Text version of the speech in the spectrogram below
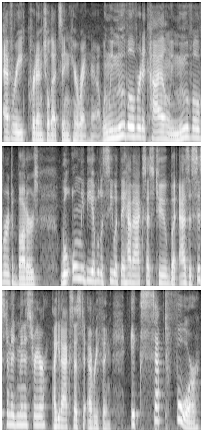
every credential that's in here right now. When we move over to Kyle and we move over to Butters, we'll only be able to see what they have access to, but as a system administrator, I get access to everything except for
